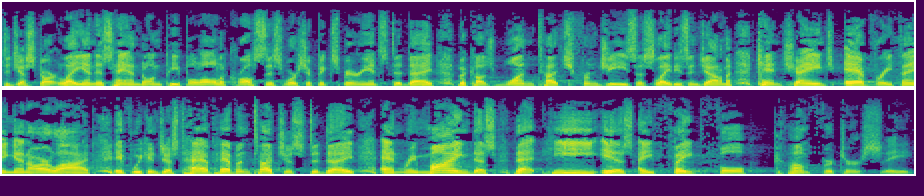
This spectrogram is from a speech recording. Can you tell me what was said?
to just start laying his hand on people all across this worship experience today, because one touch from Jesus, ladies and gentlemen, can change everything in our life. If we can just have heaven touch us today and remind us that he is a faithful comforter. See,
